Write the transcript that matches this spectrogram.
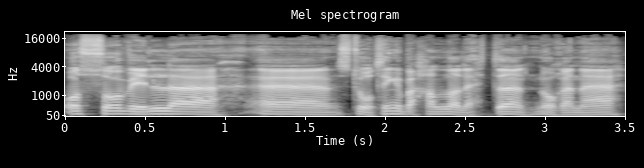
Og så vil eh, Stortinget behandle dette når, er,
